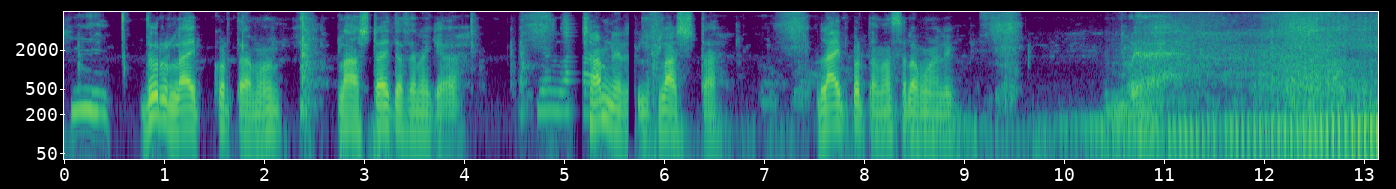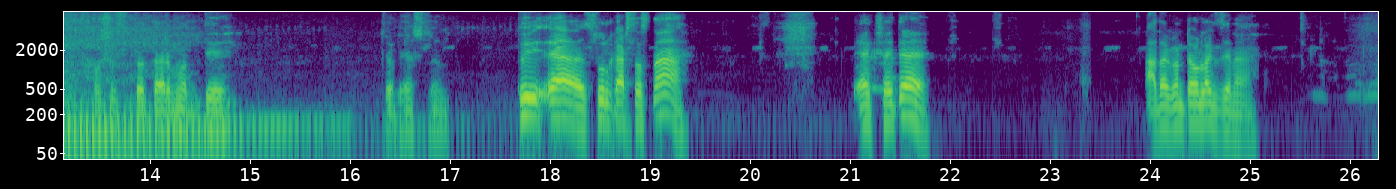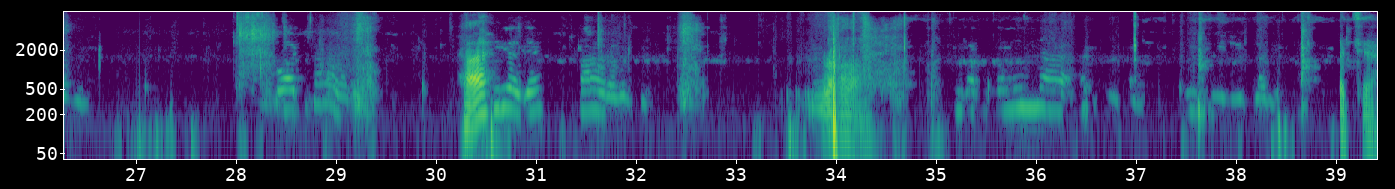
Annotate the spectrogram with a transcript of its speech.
কি? দূর লাইভ করতাম ফ্লাশটা আইতেছে না কে সামনের ফ্লাশটা লাইভ করতাম, আসসালামু আলাইকুম। অসুস্থতার মধ্যে চলে আসলাম। তুই চুল কাটছস না? একসাথে? আধা ঘন্টাও লাগছে না। হ্যাঁ সিরিয়াল যে তারা ওরা করছে আহ, আচ্ছা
